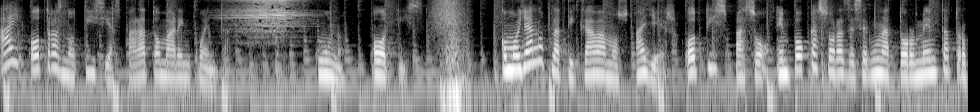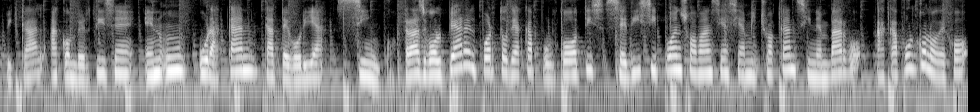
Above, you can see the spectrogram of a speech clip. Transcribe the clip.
Hay otras noticias para tomar en cuenta. 1. Otis. Como ya lo platicábamos ayer, Otis pasó en pocas horas de ser una tormenta tropical a convertirse en un huracán categoría 5. Tras golpear el puerto de Acapulco, Otis se disipó en su avance hacia Michoacán, sin embargo, Acapulco lo dejó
